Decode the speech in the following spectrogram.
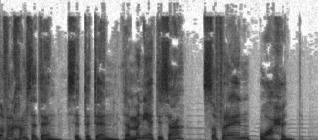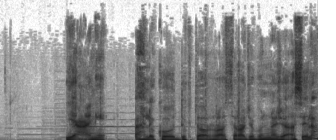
052 62 89 صفرين واحد. يعني اهلكوا الدكتور سراج أبو النجا أسئلة؟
